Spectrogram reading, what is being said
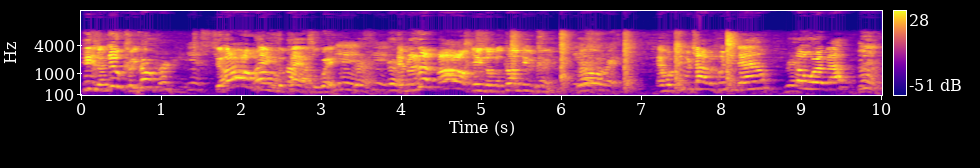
he's a new creature. No person. Yes. See, all things will pass away. Yes, yes. And look, all things will become new to you. Glory. And when people try to put you down, Yeah. don't worry about it. Yeah.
